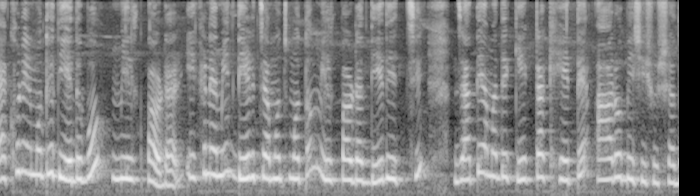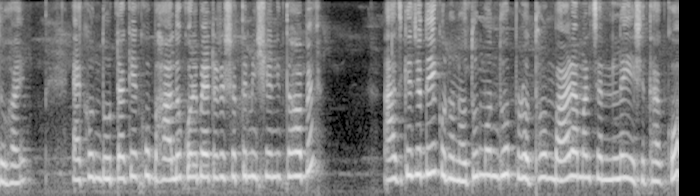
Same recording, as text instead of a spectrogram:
এখন এর মধ্যে দিয়ে দেবো মিল্ক পাউডার। এখানে আমি দেড় চামচ মতো মিল্ক পাউডার দিয়ে দিচ্ছি, যাতে আমাদের কেকটা খেতে আরও বেশি সুস্বাদু হয়। এখন দুটাকে খুব ভালো করে ব্যাটারের সাথে মিশিয়ে নিতে হবে। আজকে যদি কোনো নতুন বন্ধু প্রথমবার আমার চ্যানেলে এসে থাকো,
